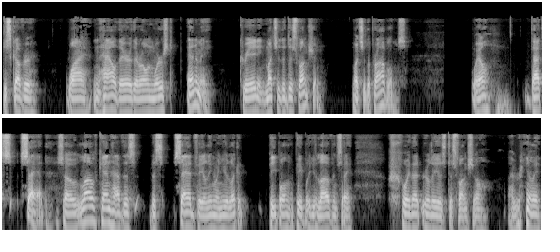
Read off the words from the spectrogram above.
discover why and how they're their own worst enemy, creating much of the dysfunction, much of the problems. Well, that's sad. So love can have this this sad feeling when you look at people and the people you love and say, boy, that really is dysfunctional. I really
